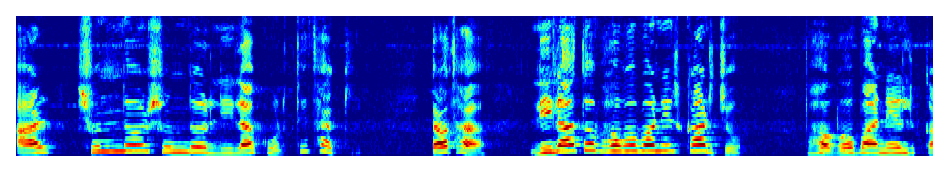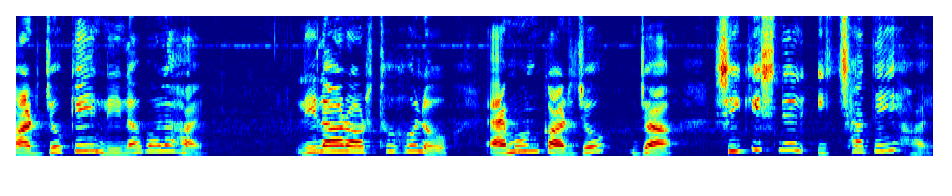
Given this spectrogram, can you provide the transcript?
আর সুন্দর সুন্দর লীলা করতে থাকি, তথা লীলা তো ভগবানের কার্য, ভগবানের কার্যকেই লীলা বলা হয়। লীলার অর্থ হল এমন কার্য যা শ্রীকৃষ্ণের ইচ্ছাতেই হয়।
